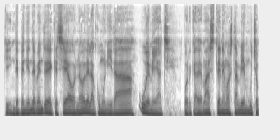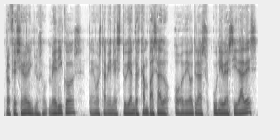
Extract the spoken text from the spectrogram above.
independientemente de que sea o no de la comunidad UMH, porque además tenemos también mucho profesional, incluso médicos, tenemos también estudiantes que han pasado o de otras universidades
